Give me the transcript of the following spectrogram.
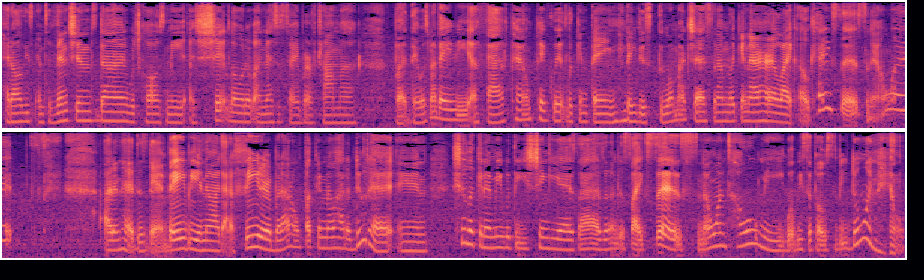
had all these interventions done, which caused me a shitload of unnecessary birth trauma. But there was my baby, a five pound piglet looking thing. They just threw on my chest, and I'm looking at her like, okay, sis, now what? I didn't have this damn baby and now I gotta feed her, but I don't fucking know how to do that. And she looking at me with these chingy ass eyes, and I'm just like, sis, no one told me what we supposed to be doing now.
